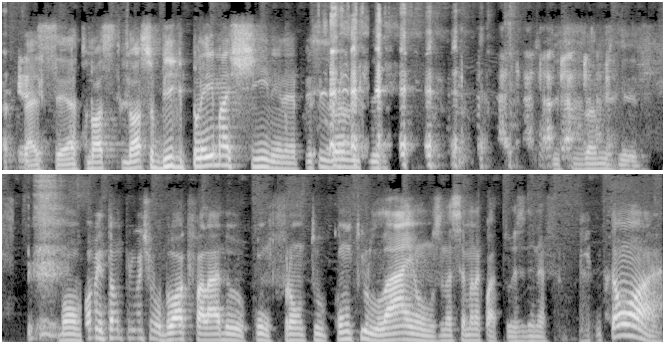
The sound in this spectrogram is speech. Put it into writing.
Tá certo. Nosso, nosso Big Play Machine, né? Precisamos dele. Precisamos dele. Bom, vamos então para o último bloco falar do confronto contra o Lions na semana 14 da NFL. Então, ó,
